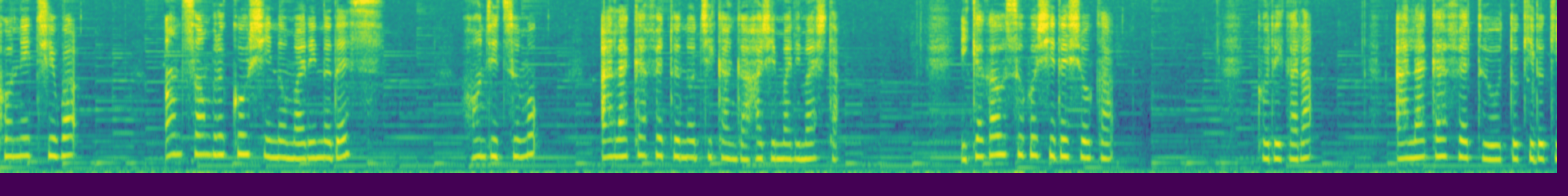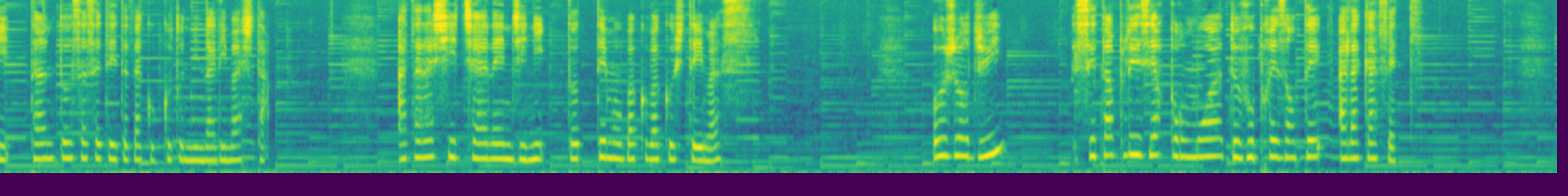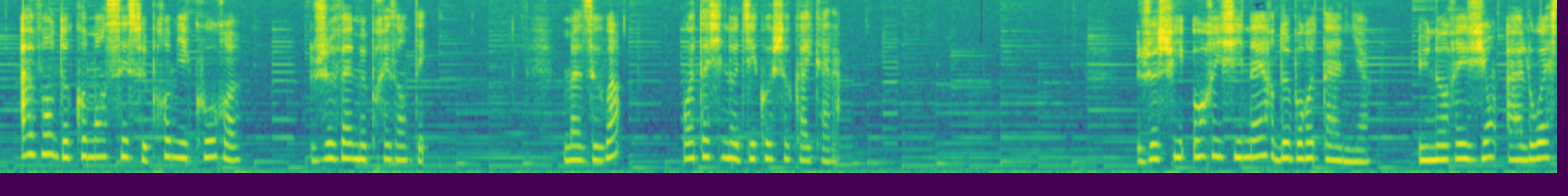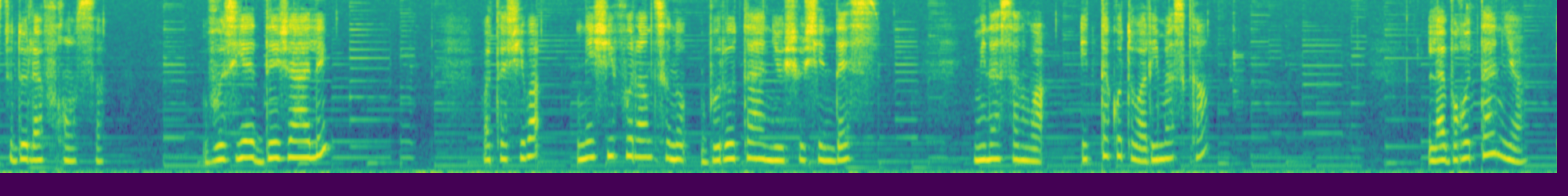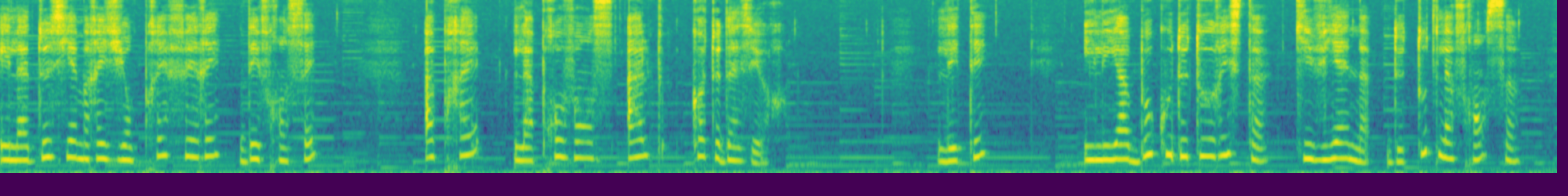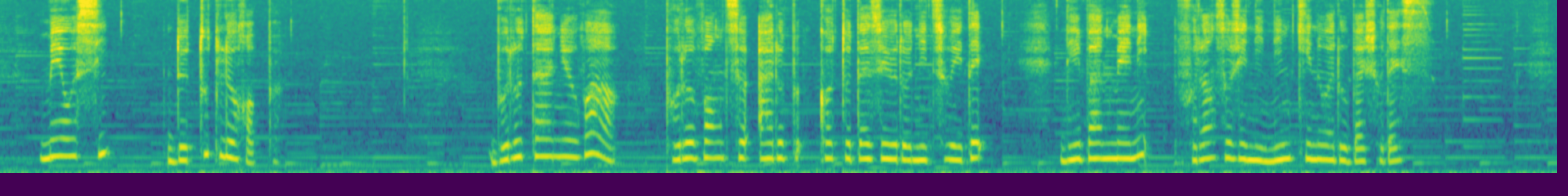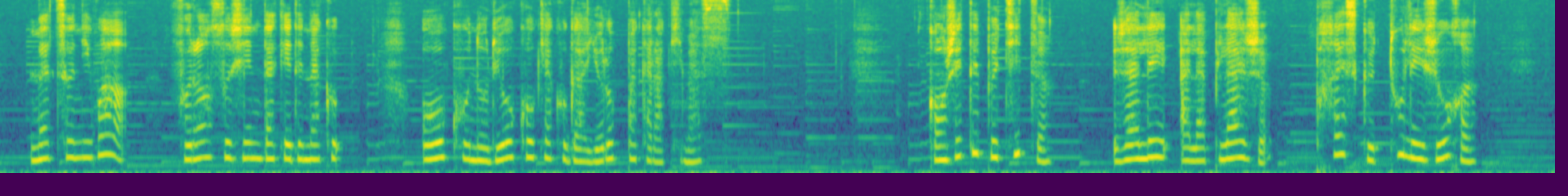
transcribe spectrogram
こんにちは。アンサンブル講師のマリナです。本日もアラカフェとの時間が始まりました。いかがお過ごしでしょうか？これからアラカフェとを時々担当させていただくことになりました。新しいチャレンジにとってもバクバクしています。Aujourd'hui, c'est un plaisir pour moi de. Avant de commencer ce premier cours, je vais me présenter. Mazua, watashi no jiko shokai kara. Je suis originaire de Bretagne, une région à l'ouest de la France. Vous y êtes déjà allé? Watashi wa Nishi France no Bretagne shushin. Minasan wa itta koto arimasu La Bretagne est la deuxième région préférée des Français après la Provence-Alpes-Côte d'Azur. L'été, il y a beaucoup de touristes qui viennent de toute la France, mais aussi de toute l'Europe. ブルターニュはプロヴァンス・アルプ・コット・ダズールに次いで2番目に フランス人に人気のある場所です。夏にはフランス人だけでなく多くの旅行客がヨーロッパから来ます。Quand j'étais petite, j'allais à la plage presque tous les jours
